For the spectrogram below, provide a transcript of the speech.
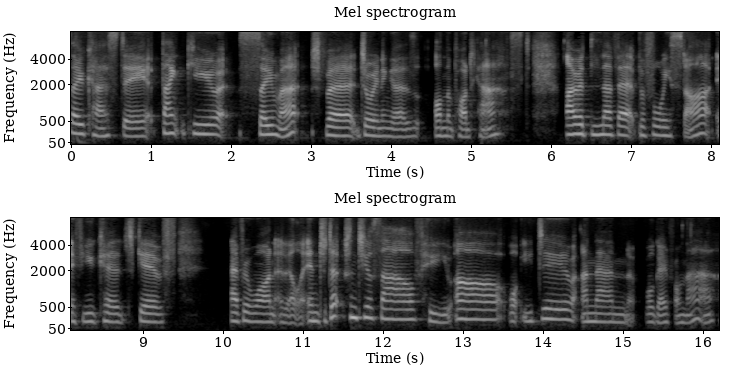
So, Kirsty, thank you so much for joining us on the podcast. I would love it before we start if you could give everyone a little introduction to yourself, who you are, what you do, and then we'll go from there.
